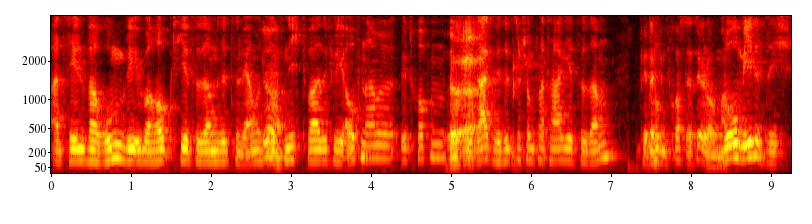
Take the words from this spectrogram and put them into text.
erzählen, warum wir überhaupt hier zusammensitzen. Wir haben uns Ja. jetzt nicht quasi für die Aufnahme getroffen. Wie gesagt, wir sitzen schon ein paar Tage hier zusammen. Väterchen Frost, erzähl doch mal. Worum es sich?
